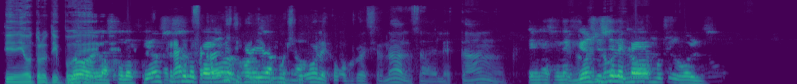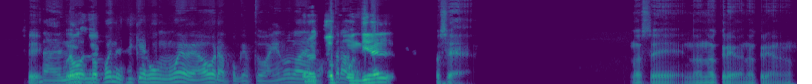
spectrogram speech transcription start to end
tiene otro tipo de. No, en la selección sí se le caen muchos, muchos goles como profesional, o sea, él está. En la selección sí se le caen muchos goles. Sí, no, no pueden decir que es un 9 ahora, porque todavía no lo ha pero top mundial, o sea, no sé, no, no creo, no creo, ¿no?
